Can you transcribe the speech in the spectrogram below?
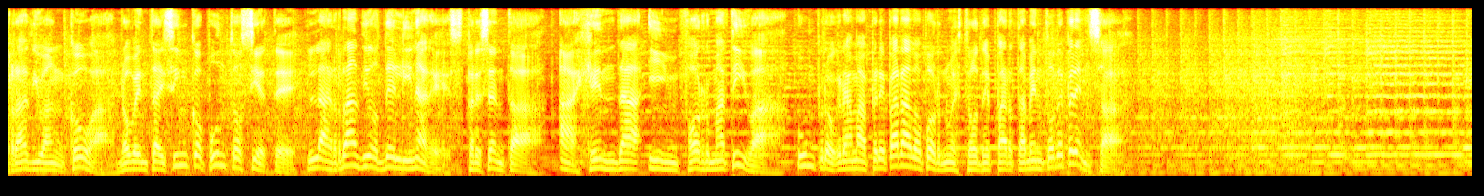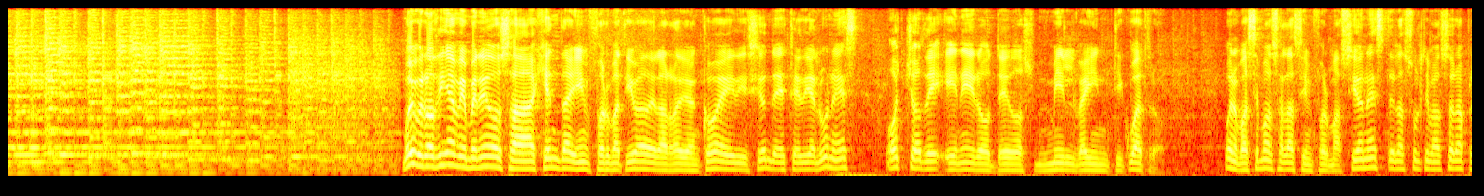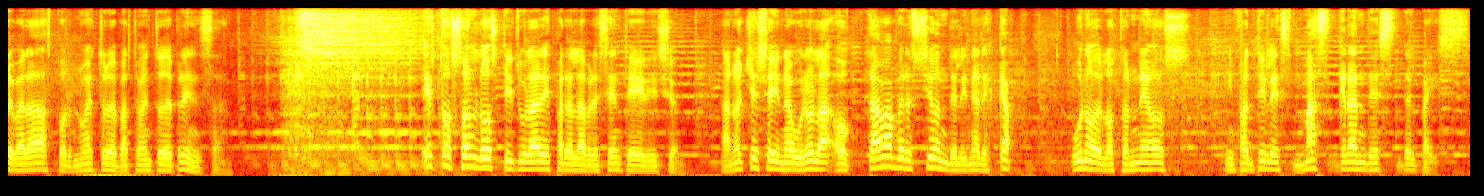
Radio Ancoa 95.7, la radio de Linares, presenta Agenda Informativa, un programa preparado por nuestro departamento de prensa. Muy buenos días, bienvenidos a Agenda Informativa de la Radio Ancoa, edición de este día lunes 8 de enero de 2024. Bueno, pasemos a las informaciones de las últimas horas preparadas por nuestro departamento de prensa. Estos son los titulares para la presente edición. Anoche se inauguró la octava versión de Linares Cup, uno de los torneos infantiles más grandes del país.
